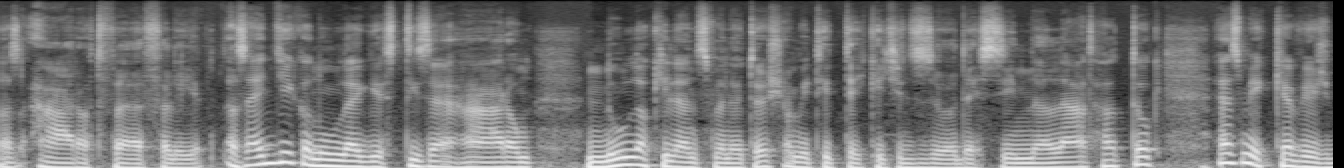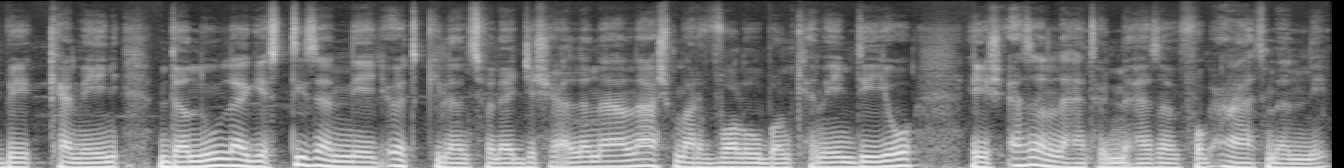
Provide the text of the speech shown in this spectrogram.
az árat felfelé. Az egyik a 0,13 0,95-ös, amit itt egy kicsit zöldes színnel láthattok, ez még kevésbé kemény, de a 0,14 es ellenállás már valóban kemény dió, és ezen lehet, hogy nehezen fog átmenni.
